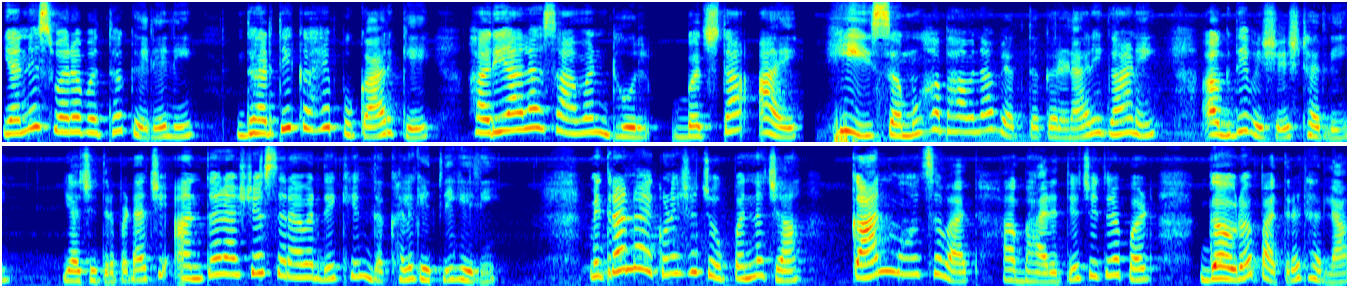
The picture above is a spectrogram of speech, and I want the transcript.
यांनी स्वरबद्ध केलेली धरती कहे पुकार के हरियाला सावन ढोल बजता आय ही समूह भावना व्यक्त करणारी गाणी अगदी विशेष ठरली. या चित्रपटाची आंतरराष्ट्रीय स्तरावर देखील दखल घेतली गेली. मित्रांनो एकोणीसशे चोपन्नच्या कान महोत्सवात हा भारतीय चित्रपट गौरवपात्र ठरला.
